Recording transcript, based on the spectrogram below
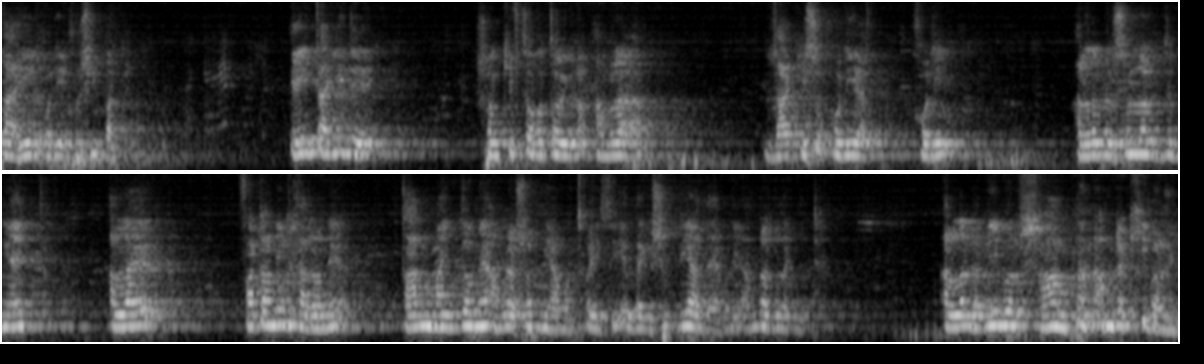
জাহির করি, খুশি পাঠাই। এই তাগিদে সংক্ষিপ্ত হতে হইল, আমরা যা কিছু করি করি। আল্লাহ রসুল্লার দুনিয়ায় আল্লাহ ফাটানির কারণে তার মাধ্যমে আমরা সব নিয়ামত পাইছি। এর লাগে শুক্রিয়া আদায় করি। আমরা লাগি আল্লাহ হাবিবর শান আমরা কি বাড়াই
